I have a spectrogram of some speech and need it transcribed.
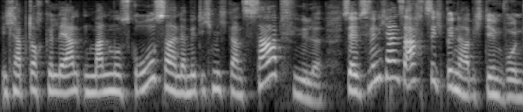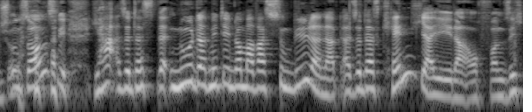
ich habe doch gelernt, ein Mann muss groß sein, damit ich mich ganz zart fühle. Selbst wenn ich 1,80 bin, habe ich den Wunsch. Und sonst wie. Ja, also das, nur damit ihr noch mal was zum Bildern habt. Also das kennt ja jeder auch von sich.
